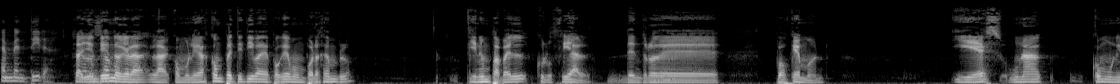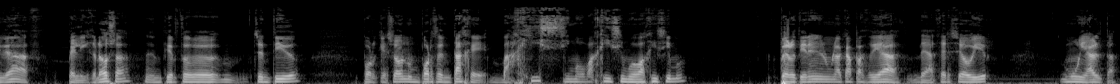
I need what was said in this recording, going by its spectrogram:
Es mentira. O sea, No yo entiendo somos. que la, la comunidad competitiva de Pokémon, por ejemplo, tiene un papel crucial dentro de Pokémon. Y es una comunidad peligrosa, en cierto sentido, porque son un porcentaje bajísimo, bajísimo, bajísimo, pero tienen una capacidad de hacerse oír muy alta.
